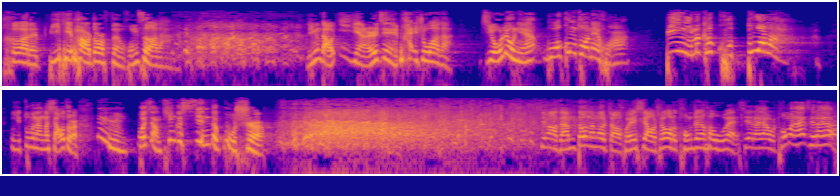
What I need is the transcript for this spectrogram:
喝的鼻涕泡都是粉红色的。领导一饮而尽，拍桌子。九六年我工作那会儿，比你们可苦多了。你嘟囔个小嘴儿，嗯，我想听个新的故事。希望咱们都能够找回小时候的童真和无畏。谢谢大家，我是童梦兰，谢谢大家。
